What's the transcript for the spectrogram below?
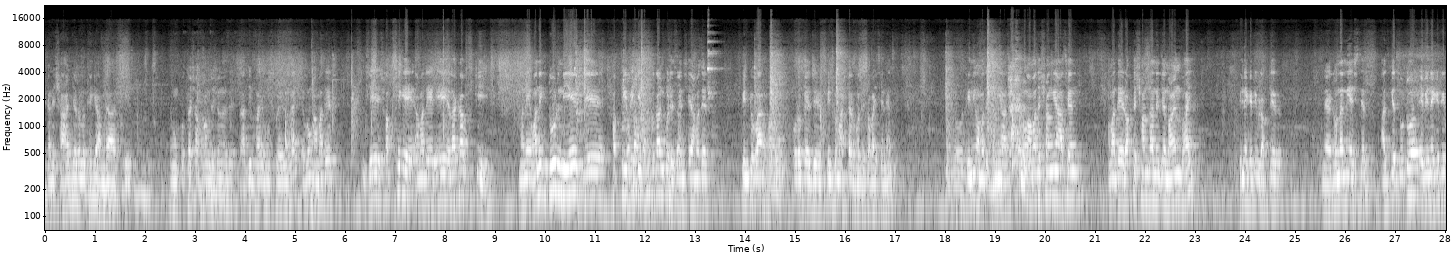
এখানে সাহায্যের আলো থেকে আমরা আছি। এবং প্রত্যাশা ফাউন্ডেশনের রাজীব ভাই এবং সোহেল ভাই এবং আমাদের যে সব থেকে আমাদের এই এলাকা কি মানে অনেক দূর নিয়ে যে সব থেকে বেশি রক্তদান করেছেন সে আমাদের পিন্টু বা- ভাই, ওরফে যে পিন্টু মাস্টার বলে সবাই চেনেন। তো তিনিও আমাদের সঙ্গে আছেন এবং আমাদের সঙ্গে আছেন আমাদের রক্তের সন্ধানে যে নয়ন ভাই বি নেগেটিভ রক্তের ডোনার নিয়ে এসেছেন। আজকে দুটো এবি নেগেটিভ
